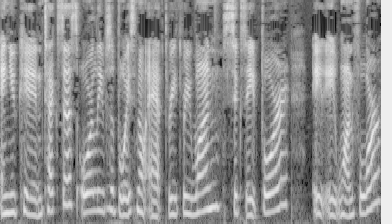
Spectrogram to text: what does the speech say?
And you can text us or leave us a voicemail at 331 684 8814.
